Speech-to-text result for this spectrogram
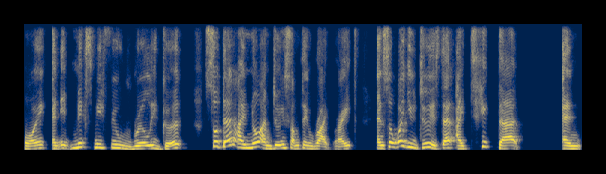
point and it makes me feel really good. So then I know I'm doing something right, right? And so what you do is that I take that and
